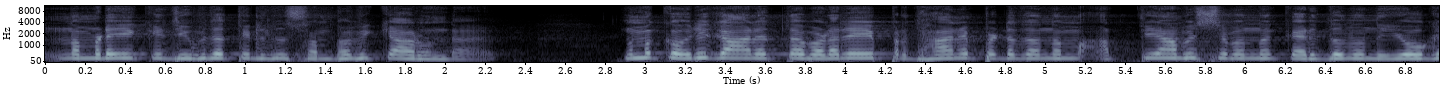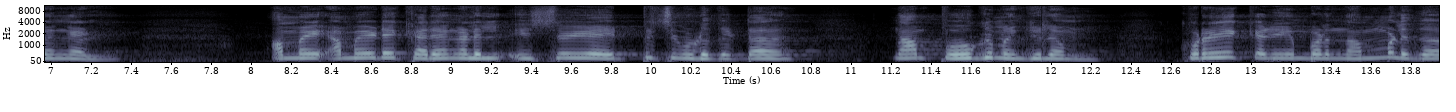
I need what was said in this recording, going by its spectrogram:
നമ്മുടെയൊക്കെ ജീവിതത്തിൽ ഇത് സംഭവിക്കാറുണ്ട്. നമുക്ക് ഒരു കാലത്ത് വളരെ പ്രധാനപ്പെട്ടതെന്നും അത്യാവശ്യമെന്നും കരുതുന്ന നിയോഗങ്ങൾ അമ്മ അമ്മയുടെ കരങ്ങളിൽ ഈശോയെ ഏൽപ്പിച്ചു കൊടുത്തിട്ട് നാം പോകുമെങ്കിലും കുറേ കഴിയുമ്പോൾ നമ്മളിത്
